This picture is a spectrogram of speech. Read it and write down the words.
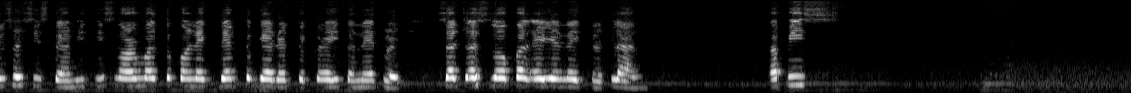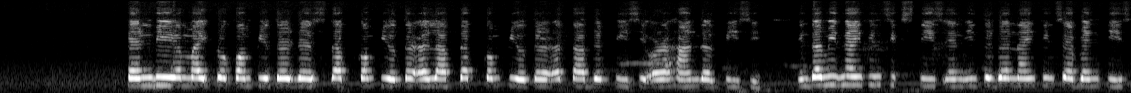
user system, it is normal to connect them together to create a network, such as local area network LAN. A PC can be a microcomputer, desktop computer, a laptop computer, a tablet PC, or a handheld PC. In the mid-1960s and into the 1970s,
